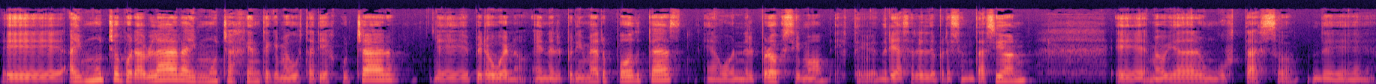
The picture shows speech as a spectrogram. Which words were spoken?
Eh, hay mucho por hablar, hay mucha gente que me gustaría escuchar, eh, pero bueno, en el primer podcast, eh, o en el próximo, este vendría a ser el de presentación, me voy a dar un gustazo de,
